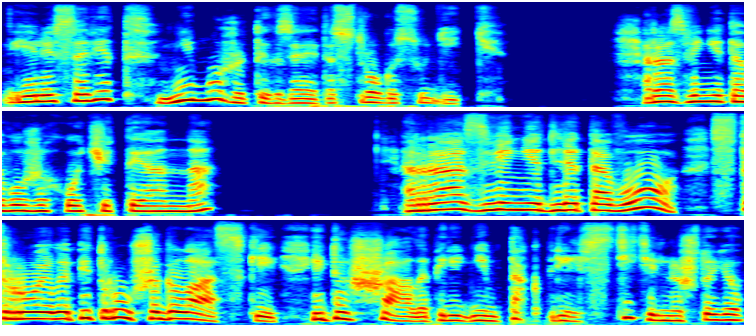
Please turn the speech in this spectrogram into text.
Елисавет не может их за это строго судить. Разве не того же хочет и она? Разве не для того строила Петруша глазки и дышала перед ним так прельстительно, что ее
